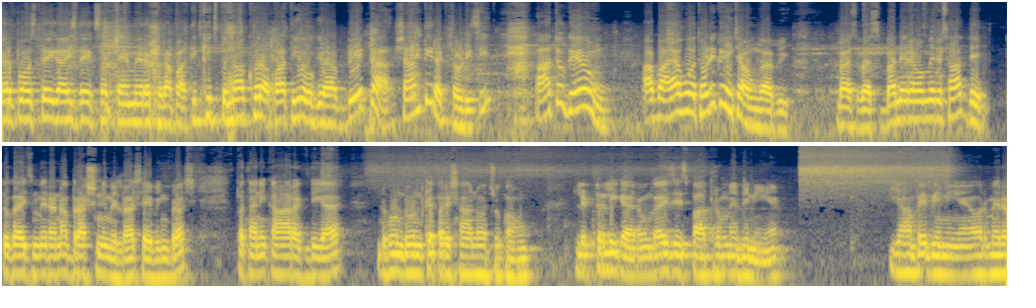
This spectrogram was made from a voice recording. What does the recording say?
घर पहुँचते ही गाइस देख सकते हैं मेरा खुरापाती कितना खुरापाती हो गया। बेटा शांति रख थोड़ी सी। आ तो गया हूँ। अब आया हुआ थोड़ी कहीं चाहूँगा अभी। बस बस बने रहो मेरे साथ देख। तो गाइज़ मेरा ना ब्रश नहीं मिल रहा शेविंग ब्रश पता नहीं कहाँ रख दिया है। ढूंढ ढूंढ के परेशान हो चुका हूँ। लिटरली कह रहा हूँ गाइज़ इस बाथरूम में भी नहीं है। यहाँ पे भी नहीं है और मेरे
